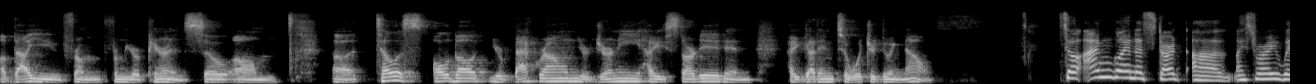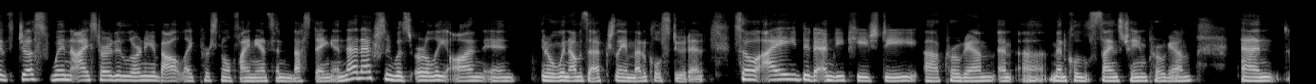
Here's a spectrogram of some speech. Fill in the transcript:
of value from from your appearance. So, um, uh, tell us all about your background, your journey, how you started, and how you got into what you're doing now. So I'm going to start uh, my story with just when I started learning about like personal finance and investing, and that actually was early on in you know, when I was actually a medical student. So I did an MD PhD uh, program, and uh, medical science training program. And,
